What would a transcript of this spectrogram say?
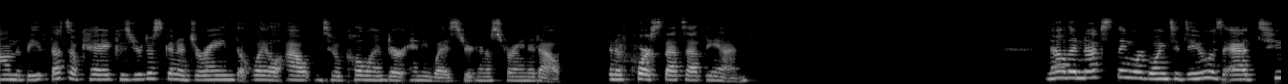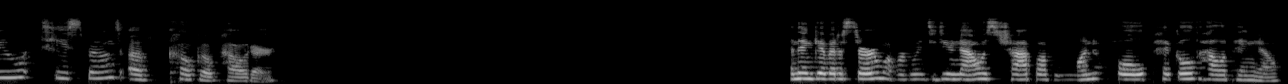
on the beef, that's okay because you're just going to drain the oil out into a colander anyway, so you're going to strain it out. And of course, that's at the end. Now the next thing we're going to do is add two teaspoons of cocoa powder. And then give it a stir. And what we're going to do now is chop up one whole pickled jalapeno.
